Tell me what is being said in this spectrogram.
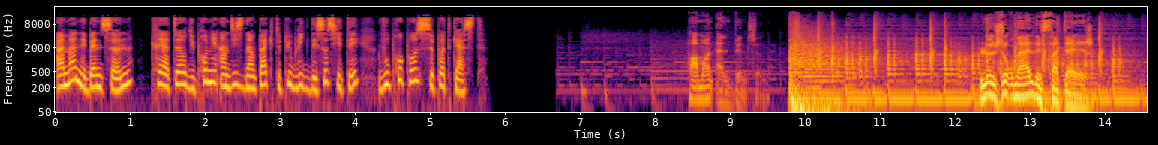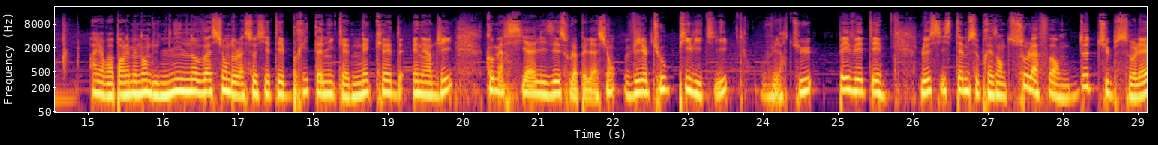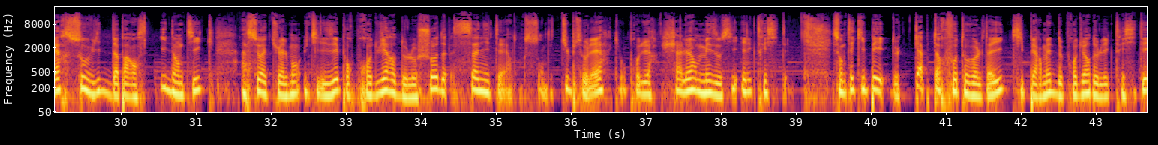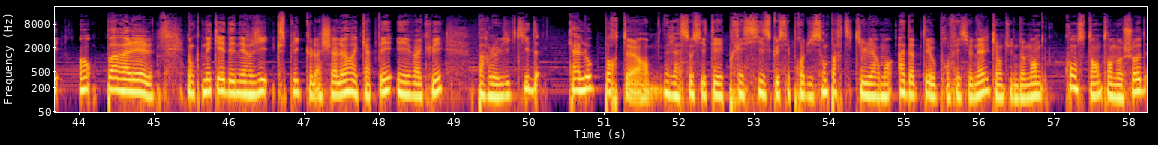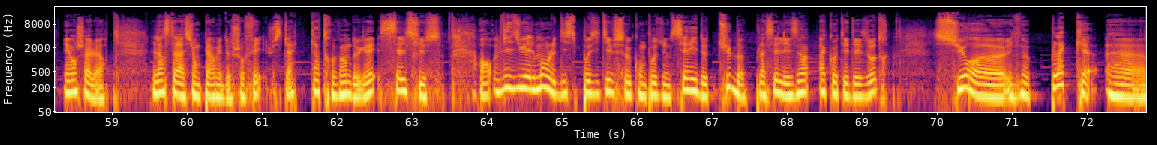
Haman et Benson, créateurs du premier indice d'impact public des sociétés, vous proposent ce podcast. Haman and Benson. Le journal des stratèges. Allez, on va parler maintenant d'une innovation de la société britannique Naked Energy, commercialisée sous l'appellation Virtue PVT, ou Virtue PVT. Le système se présente sous la forme de tubes solaires sous vide d'apparence identique à ceux actuellement utilisés pour produire de l'eau chaude sanitaire. Donc ce sont des tubes solaires qui vont produire chaleur mais aussi électricité. Ils sont équipés de capteurs photovoltaïques qui permettent de produire de l'électricité en parallèle. Donc Naked Energy explique que la chaleur est captée et évacuée par le liquide caloporteur. La société précise que ces produits sont particulièrement adaptés aux professionnels qui ont une demande constante en eau chaude et en chaleur. L'installation permet de chauffer jusqu'à 80 degrés Celsius. Alors visuellement, le dispositif se compose d'une série de tubes placés les uns à côté des autres sur euh, une plaque euh,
